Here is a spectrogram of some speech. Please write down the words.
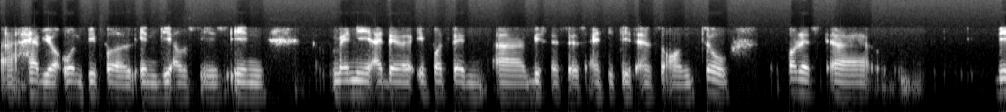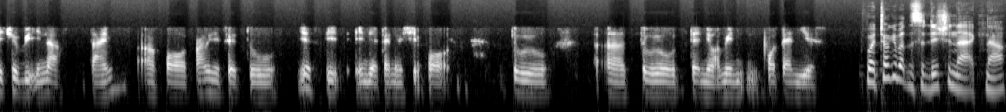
uh, have your own people in GLCs in many other important uh, businesses entities and so on. So for us uh, there should be enough time uh, for prime minister to yes sit in their tenureship for to uh, to tenure I mean for 10 years we're talking about the Sedition Act now.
